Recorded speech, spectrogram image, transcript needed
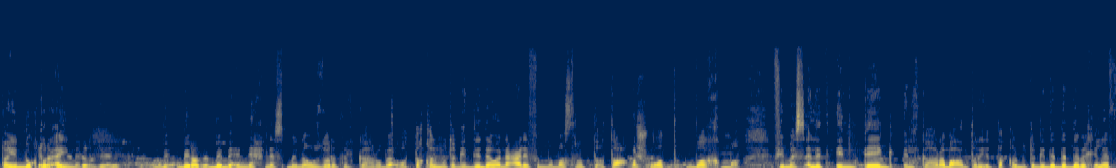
طيب دكتور أيمن. بما إن إحنا اسمنا وزارة الكهرباء والطاقة المتجددة وأنا عارف إن مصر بتقطع أشواط ضخمة في مسألة إنتاج الكهرباء عن طريق الطاقة المتجددة ده بخلاف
